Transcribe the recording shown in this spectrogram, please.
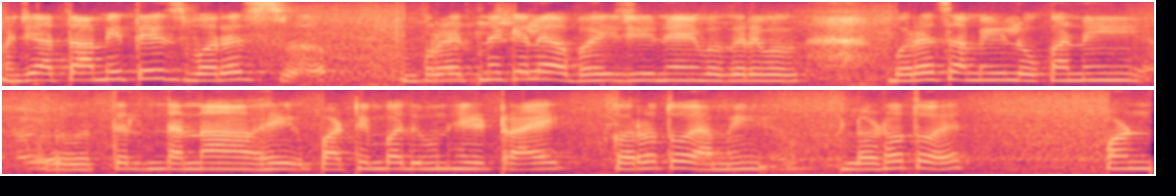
म्हणजे आता आम्ही तेच बरेच प्रयत्न केले अभयजीने वगैरे वग बरंच आम्ही लोकांनी ते- त्यांना हे पाठिंबा देऊन हे ट्राय करतो आहे आम्ही लढतो आहे पण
